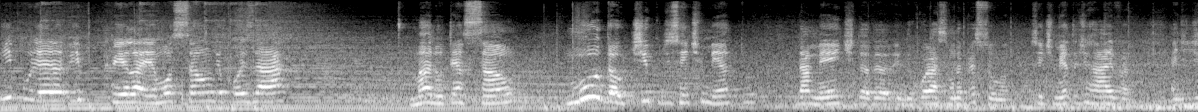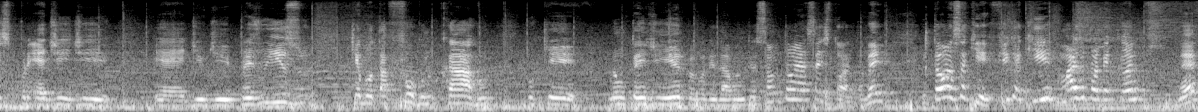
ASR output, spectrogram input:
E, por, e pela emoção, depois a manutenção muda o tipo de sentimento da mente da, da, do coração da pessoa. O sentimento de raiva, é de, é de, de é, de, de prejuízo, quer botar fogo no carro porque não tem dinheiro para poder dar manutenção. Então é essa a história, tá bem? Então essa aqui, fica aqui, mais um para mecânicos, né?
